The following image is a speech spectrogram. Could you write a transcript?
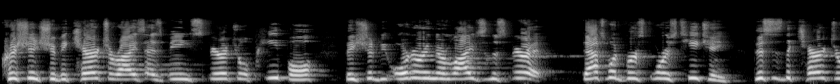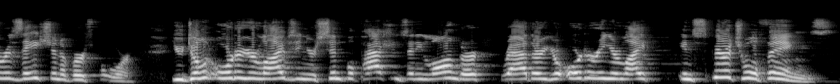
Christians should be characterized as being spiritual people. They should be ordering their lives in the Spirit. That's what verse 4 is teaching. This is the characterization of verse 4. You don't order your lives in your sinful passions any longer. Rather, you're ordering your life in spiritual things.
